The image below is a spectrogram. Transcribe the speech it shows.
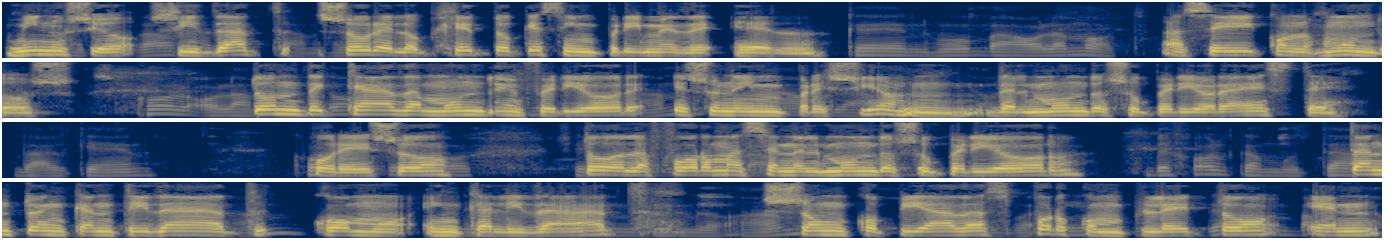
minuciosidad sobre el objeto que se imprime de él. Así con los mundos, donde cada mundo inferior es una impresión del mundo superior a este. Por eso, todas las formas en el mundo superior, tanto en cantidad como en calidad, son copiadas por completo en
